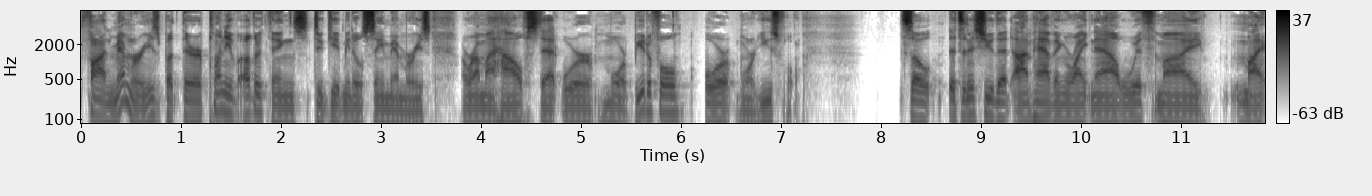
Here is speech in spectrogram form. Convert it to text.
fond memories, but there are plenty of other things to give me those same memories around my house that were more beautiful or more useful. So it's an issue that I'm having right now with my my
